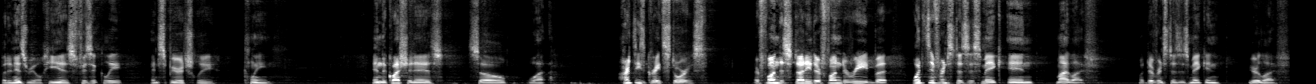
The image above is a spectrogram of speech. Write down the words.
but in Israel he is physically and spiritually clean. And the question is so what? Aren't these great stories? They're fun to study, they're fun to read, but what difference does this make in my life? What difference does this make in your life?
